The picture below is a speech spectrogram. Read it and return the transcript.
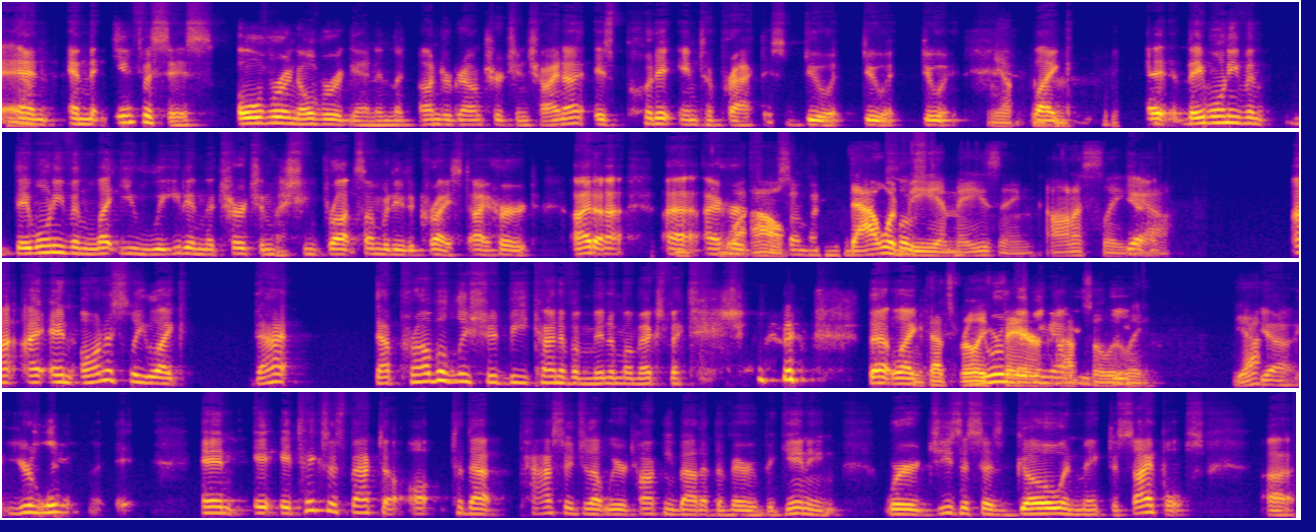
and and the emphasis over and over again in the underground church in china is put it into practice do it do it do it yeah like mhm. eh, they won't even they won't even let you lead in the church unless you brought somebody to christ i heard i i, I- I heard Wow. from somebody that would be me. amazing. Honestly, Yeah. yeah. I, I and honestly like that that probably should be kind of a minimum expectation that like that's really fair. living out your Absolutely. Yeah. yeah you're living and it, it takes us back to to that passage that we were talking about at the very beginning where jesus says go and make disciples uh,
